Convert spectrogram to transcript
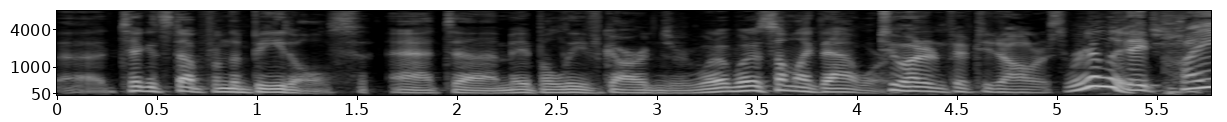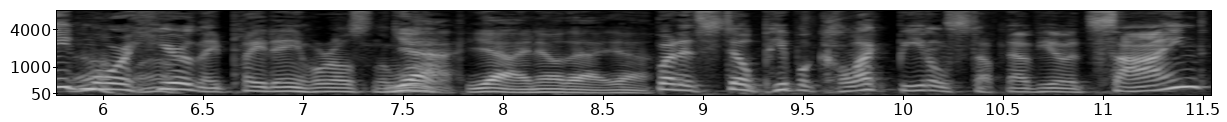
a ticket stub from the Beatles at uh, Maple Leaf Gardens or what, what is something like that worth? Two hundred and fifty dollars. Really? They played Oh, more wow. here than they played anywhere else in the Yeah, world. Yeah, yeah, I know that. Yeah. But it's still people collect Beatles stuff. Now, if you have it signed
